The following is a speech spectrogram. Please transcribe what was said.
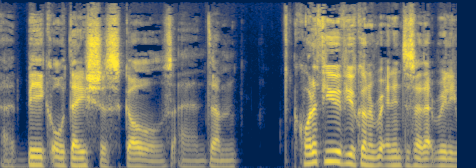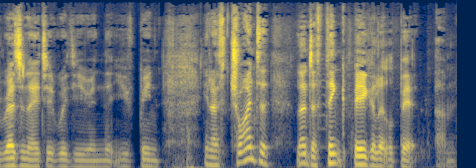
uh, big audacious goals. And, um, quite a few of you have kind of written in to say that really resonated with you and that you've been, you know, trying to learn to think big a little bit, um,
